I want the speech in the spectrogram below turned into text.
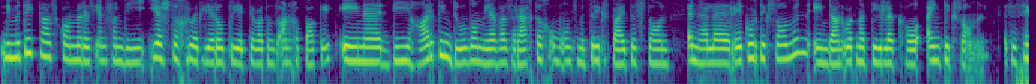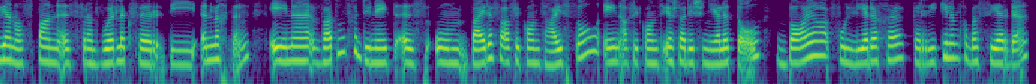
Die matriekklaskamer is een van die eerste groot leerhulpprojekte wat ons aangepak het en uh, die hart en doel daarmee was regtig om ons matrieks by te staan in hulle rekordeksamen en dan ook natuurlik hul eindeksamen. Cecilia en ons span is verantwoordelik vir die inligting en uh, wat ons gedoen het is om beide vir Afrikaans huistaal en Afrikaans eerste addisionele taal baie volledige kurrikulumgebaseerde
